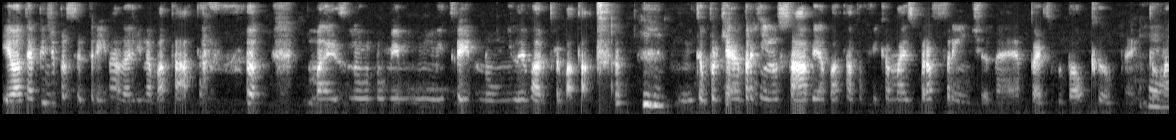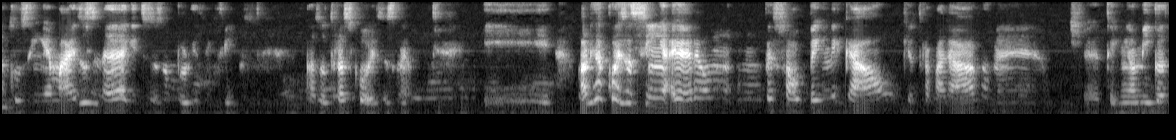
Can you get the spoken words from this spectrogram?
Eu até pedi para ser treinada ali na batata, mas não, não, me, não me treino, não me levaram para batata. Então, porque para quem não sabe, a batata fica mais para frente, né? Perto do balcão, né? Então, é. na cozinha é mais os nuggets, os hambúrgueres, enfim, as outras coisas, né? E a única coisa, assim, era um, um pessoal bem legal que eu trabalhava, né? É, tenho amigos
